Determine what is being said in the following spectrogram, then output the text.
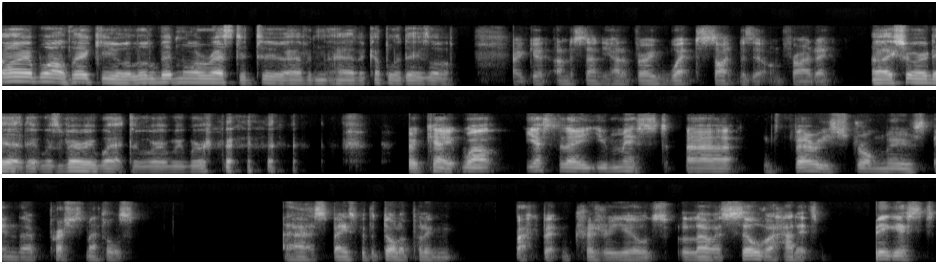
I am well, thank you. A little bit more rested too. I haven't had a couple of days off. Very good. Understand you had a very wet site visit on Friday. I sure did. It was very wet to where we were. okay, well, yesterday you missed uh, very strong moves in the precious metals uh, space with the dollar pulling back a bit and treasury yields lower. Silver had its biggest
